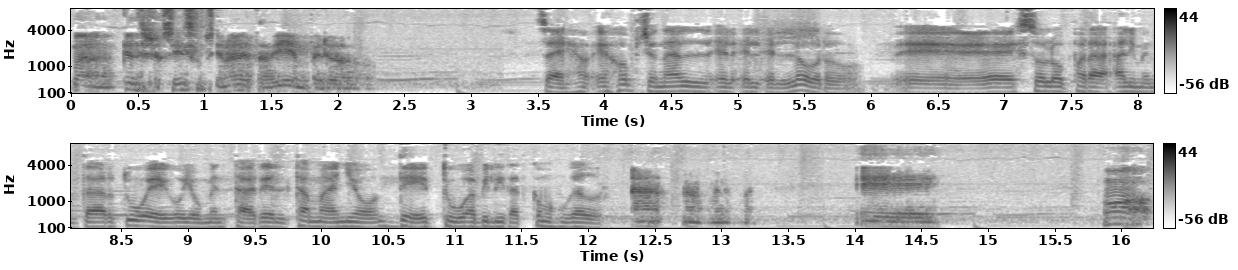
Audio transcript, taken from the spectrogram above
Bueno, qué sé yo, si es opcional está bien, pero. O sea, es, opcional el, el, logro. Eh, es solo para alimentar tu ego y aumentar el tamaño de tu habilidad como jugador. Ah, ah menos mal. Eh, Oh,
